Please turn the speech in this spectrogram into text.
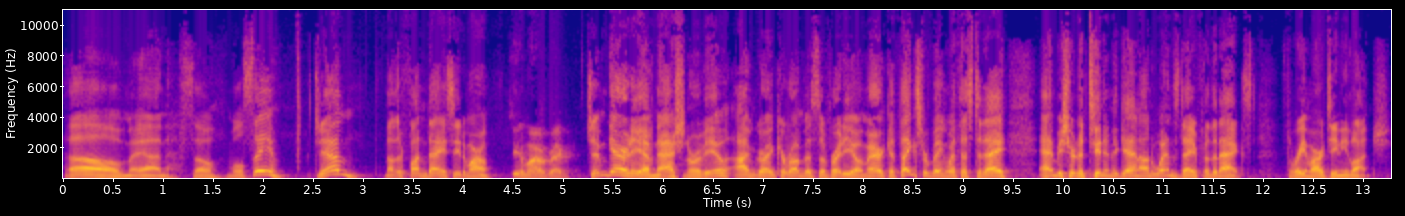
Oh, man. So we'll see. Jim, another fun day. See you tomorrow. See you tomorrow, Greg. Jim Geraghty of National Review. I'm Greg Corombos of Radio America. Thanks for being with us today. And be sure to tune in again on Wednesday for the next Three Martini Lunch.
